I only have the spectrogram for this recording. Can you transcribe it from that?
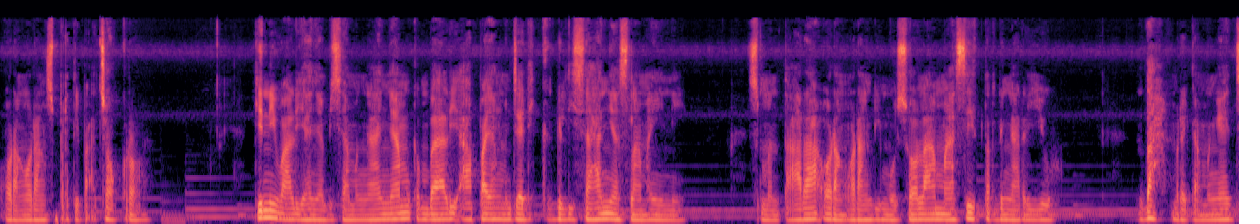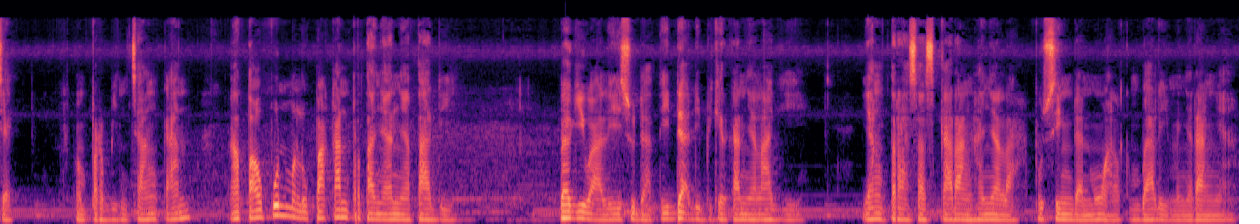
orang-orang seperti Pak Cokro. Kini Wali hanya bisa menganyam kembali apa yang menjadi kegelisahannya selama ini. Sementara orang-orang di musola masih terdengar riuh. Entah mereka mengejek, memperbincangkan, ataupun melupakan pertanyaannya tadi. Bagi Wali sudah tidak dipikirkannya lagi. Yang terasa sekarang hanyalah pusing dan mual kembali menyerangnya.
